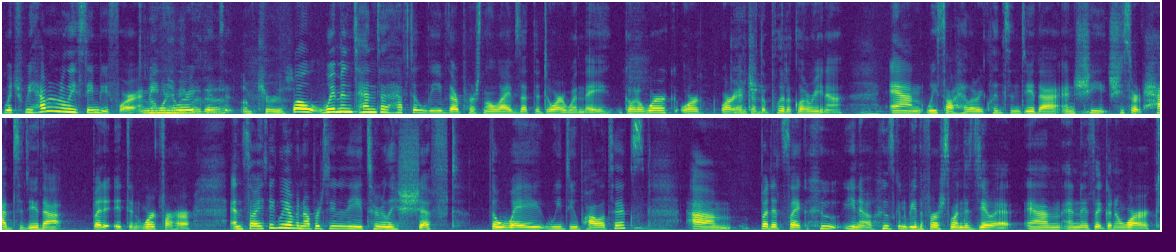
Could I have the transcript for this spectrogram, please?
Which we haven't really seen before. I mean, you mean Hillary by that? Clinton. I'm curious. Well, women tend to have to leave their personal lives at the door when they go to work or, or enter the political arena. And we saw Hillary Clinton do that, and she, she sort of had to do that, but it, it didn't work for her. And so I think we have an opportunity to really shift the way we do politics. Um, but it's like who you know who's going to be the first one to do it, and and is it going to work?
